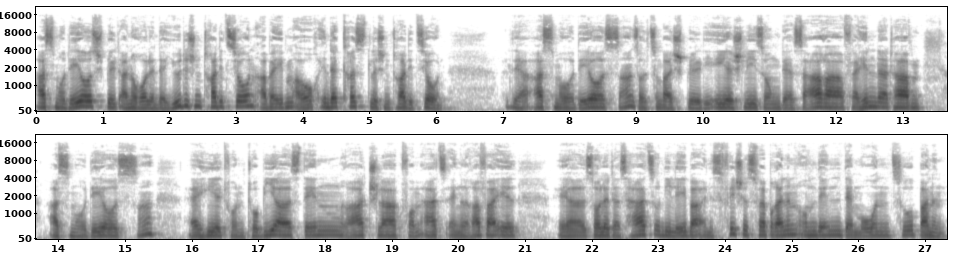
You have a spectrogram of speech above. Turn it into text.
Asmodeus spielt eine Rolle in der jüdischen Tradition, aber eben auch in der christlichen Tradition. Der Asmodeus soll zum Beispiel die Eheschließung der Sarah verhindert haben. Asmodeus erhielt von Tobias den Ratschlag vom Erzengel Raphael, er solle das Herz und die Leber eines Fisches verbrennen, um den Dämon zu bannen.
